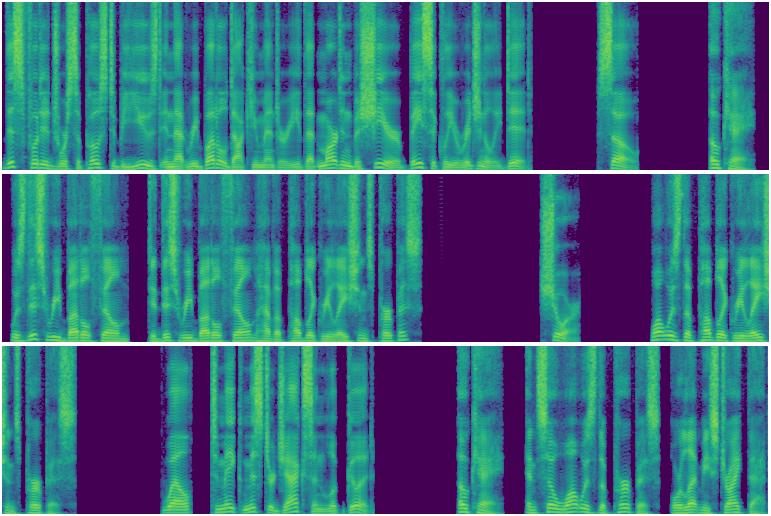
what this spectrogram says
this footage were supposed to be used in that rebuttal documentary that Martin Bashir basically originally did. So. Okay. Was this rebuttal film, did this rebuttal film have a public relations purpose? Sure. What was the public relations purpose? Well, to make Mr. Jackson look good. Okay. And so what was the purpose, or let me strike that.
